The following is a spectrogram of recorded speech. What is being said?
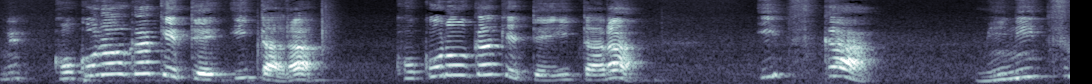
ね心がけていたら心がけていたらいつか身につく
